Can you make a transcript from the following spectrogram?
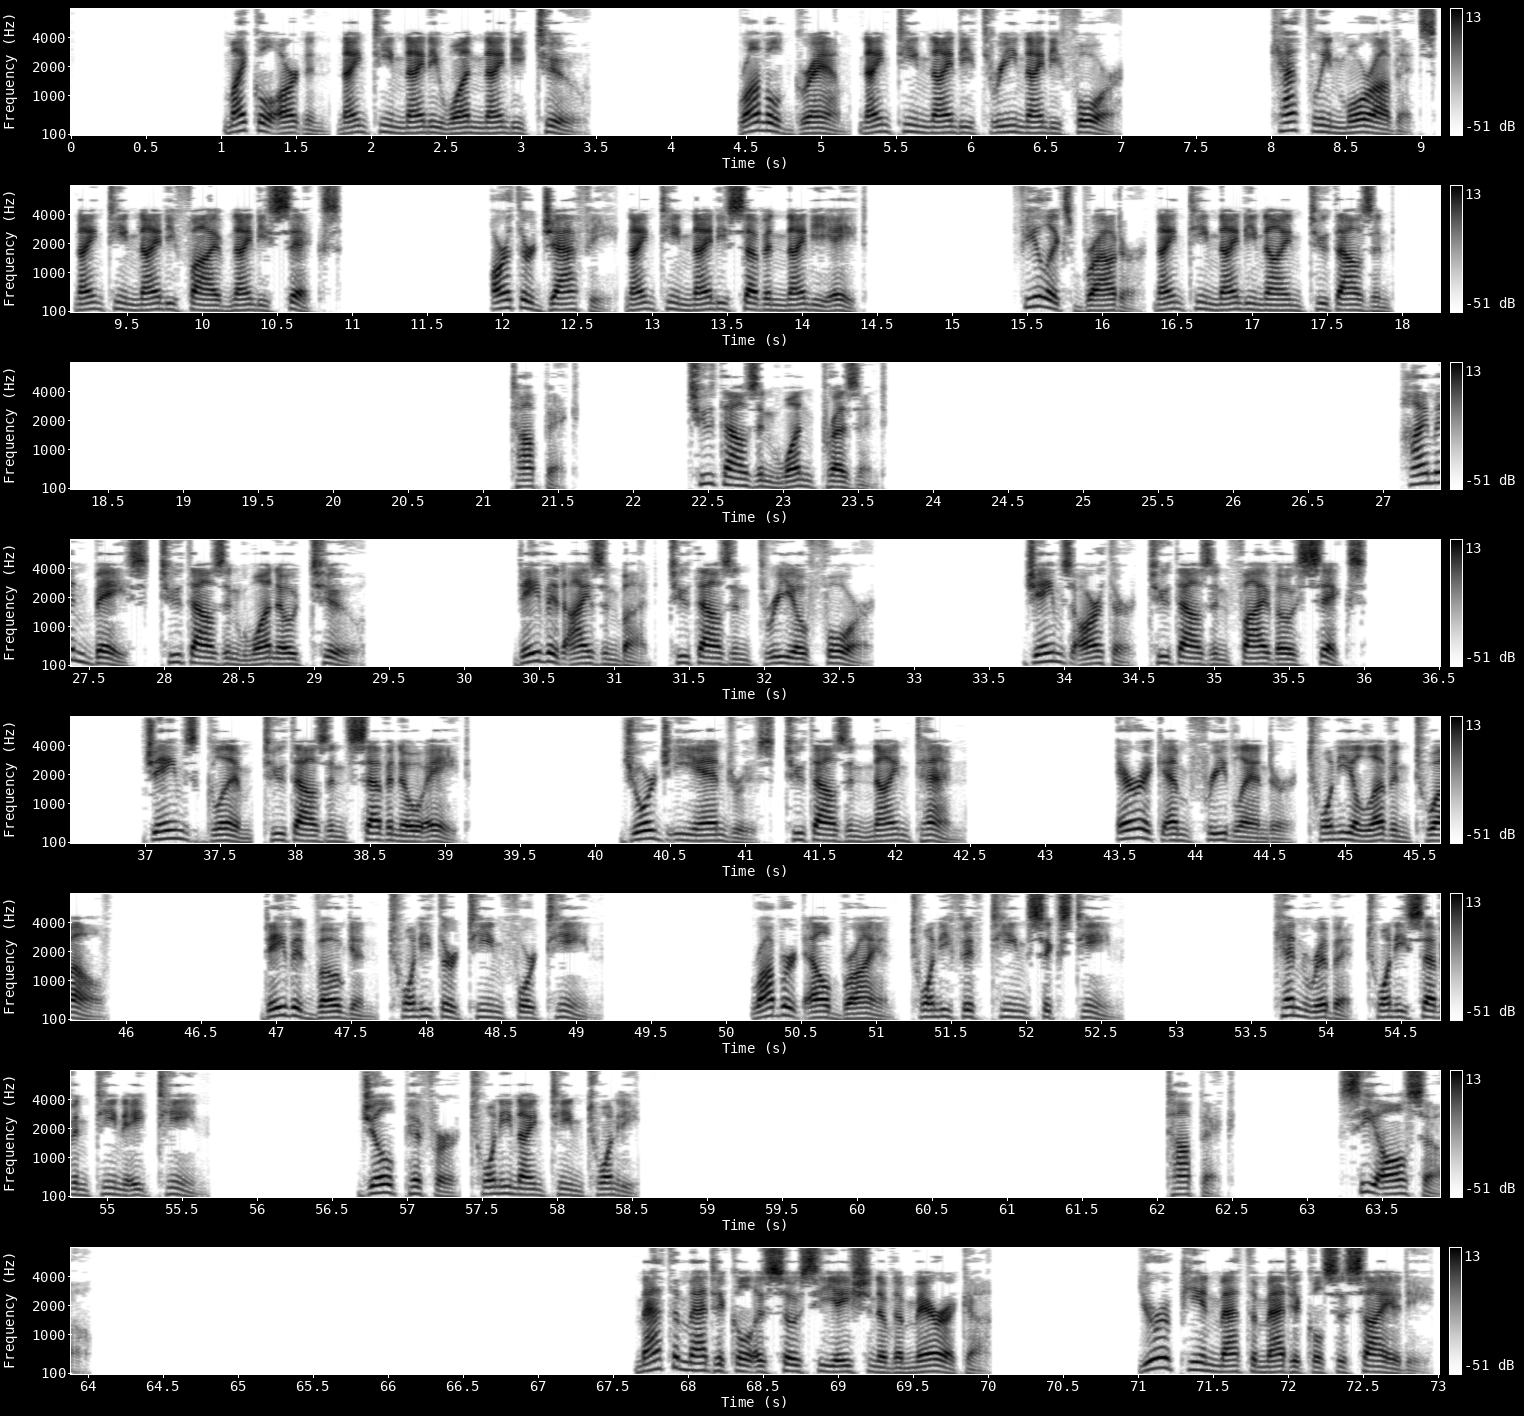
Michael Artin 1991–92 Ronald Graham 1993–94 Cathleen Morawetz 1995–96 Arthur Jaffe 1997–98 Felix Browder 1999–2000 Topic. 2001 present. Hyman Bass 2001-02 David Eisenbud 2003-04 James Arthur 2005-06 James Glimm 2007-08 George E. Andrews 2009-10 Eric M. Friedlander 2011-12 David Vogan 2013-14 Robert L. Bryant 2015-16 Ken Ribet 2017-18 Jill Pipher 2019-20 Topic See also Mathematical Association of America European Mathematical Society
